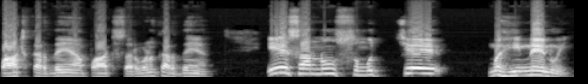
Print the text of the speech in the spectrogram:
ਪਾਠ ਕਰਦੇ ਆ ਪਾਠ ਸਰਵਣ ਕਰਦੇ ਆ ਇਹ ਸਾਨੂੰ ਸਮੁੱਚੇ ਮਹੀਨੇ ਨੂੰ ਹੀ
